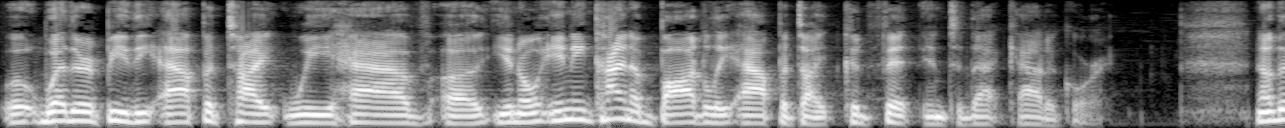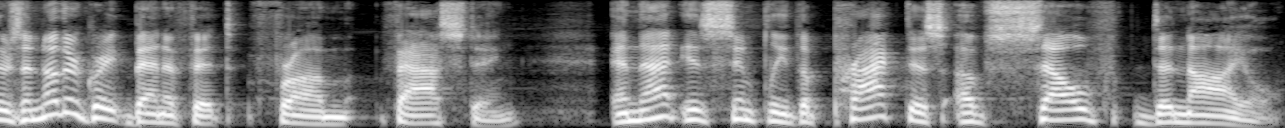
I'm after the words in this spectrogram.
Whether it be the appetite we have, uh, you know, any kind of bodily appetite could fit into that category. Now, there's another great benefit from fasting, and that is simply the practice of self denial.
